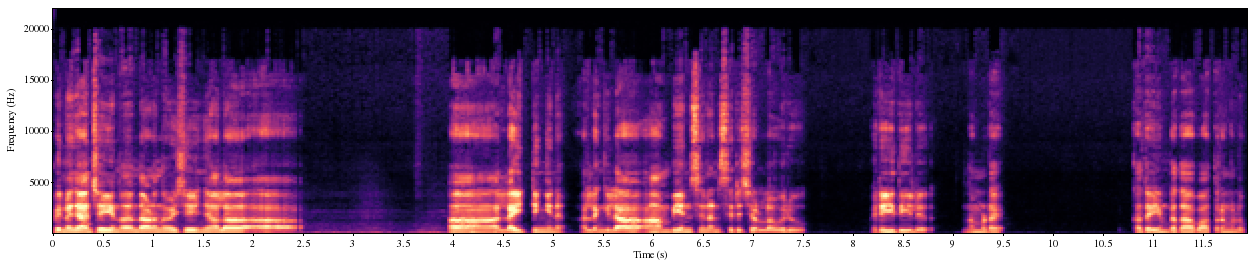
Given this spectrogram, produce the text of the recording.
പിന്നെ ഞാൻ ചെയ്യുന്നത് എന്താണെന്ന് വെച്ച് കഴിഞ്ഞാൽ ആ ലൈറ്റിങ്ങിന് അല്ലെങ്കിൽ ആ ആംബിയൻസിനനുസരിച്ചുള്ള ഒരു രീതിയിൽ നമ്മുടെ കഥയും കഥാപാത്രങ്ങളും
